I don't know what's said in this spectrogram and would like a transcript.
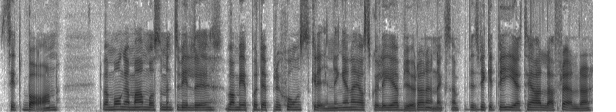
sitt barn. Det var många mammor som inte ville vara med på depressionsscreeningen när jag skulle erbjuda den exempelvis, vilket vi ger till alla föräldrar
